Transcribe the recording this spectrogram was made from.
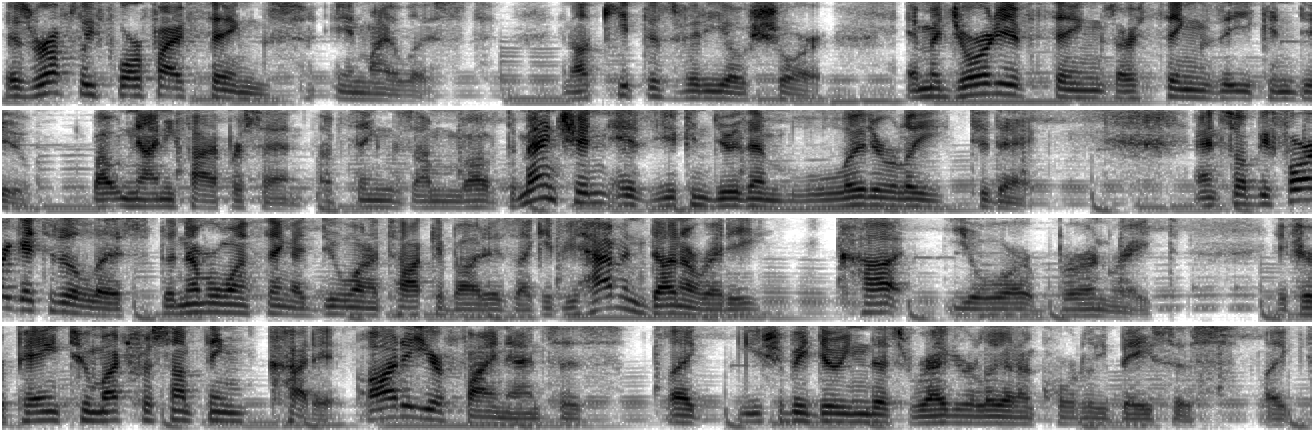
There's roughly four or five things in my list, and I'll keep this video short. A majority of things are things that you can do. About 95% of things I'm about to mention is you can do them literally today. And so before I get to the list, the number one thing I do want to talk about is like if you haven't done already, cut your burn rate. If you're paying too much for something, cut it. Audit your finances. Like you should be doing this regularly on a quarterly basis. Like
